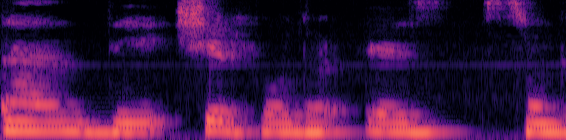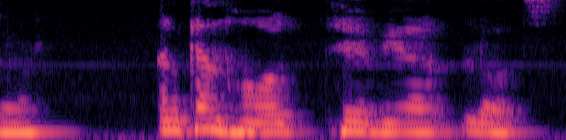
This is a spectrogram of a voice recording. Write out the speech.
And the shelf holder is stronger and can hold heavier loads.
